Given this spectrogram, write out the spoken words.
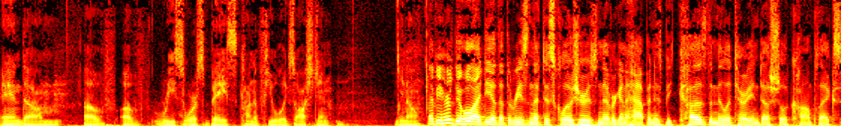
and um, of of resource based kind of fuel exhaustion. You know, Have you heard the whole idea that the reason that disclosure is never going to happen is because the military industrial complex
